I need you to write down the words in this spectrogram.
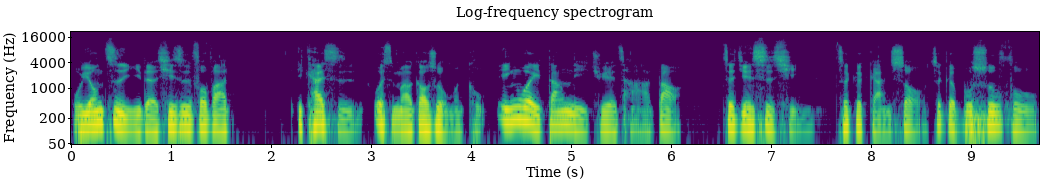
毋庸置疑的，其实佛法。一开始为什么要告诉我们苦？因为当你觉察到这件事情、这个感受、这个不舒服、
